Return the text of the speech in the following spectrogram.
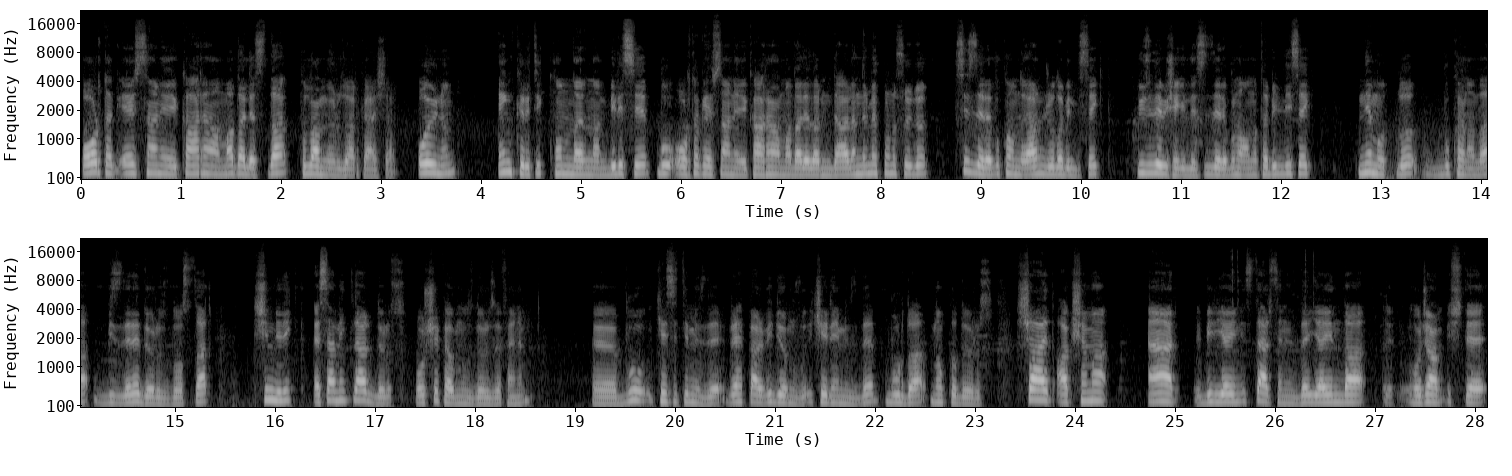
ortak efsanevi kahraman madalyası da kullanmıyoruz arkadaşlar. Oyunun en kritik konularından birisi bu ortak efsanevi kahraman madalyalarını değerlendirme konusuydu. Sizlere bu konuda yardımcı olabildiysek, yüzde bir şekilde sizlere bunu anlatabildiysek ne mutlu bu kanala bizlere diyoruz dostlar. Şimdilik esenlikler diliyoruz. Hoşça kalınız diyoruz efendim. Ee, bu kesitimizde, rehber videomuzu, içeriğimizi de burada noktalıyoruz. Şayet akşama eğer bir yayın isterseniz de yayında e, hocam işte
